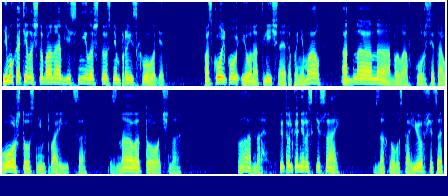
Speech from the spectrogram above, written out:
Ему хотелось, чтобы она объяснила, что с ним происходит, поскольку, и он отлично это понимал, одна она была в курсе того, что с ним творится. Знала точно. «Ладно, ты только не раскисай», — вздохнула старьевщица,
